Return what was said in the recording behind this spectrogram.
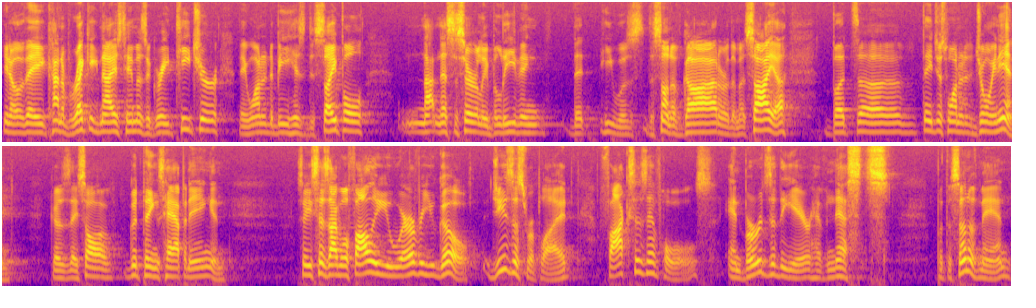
You know, they kind of recognized him as a great teacher, they wanted to be his disciple, not necessarily believing that he was the Son of God or the Messiah, but uh, they just wanted to join in because they saw good things happening. And so he says, I will follow you wherever you go. Jesus replied, Foxes have holes, and birds of the air have nests but the Son of Man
